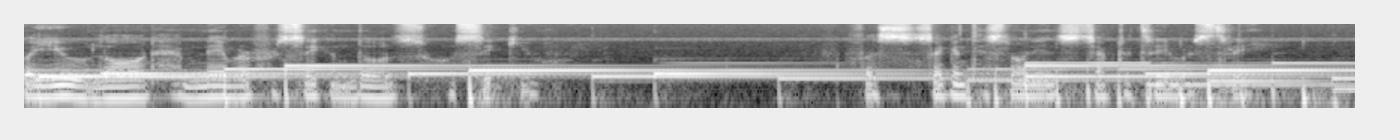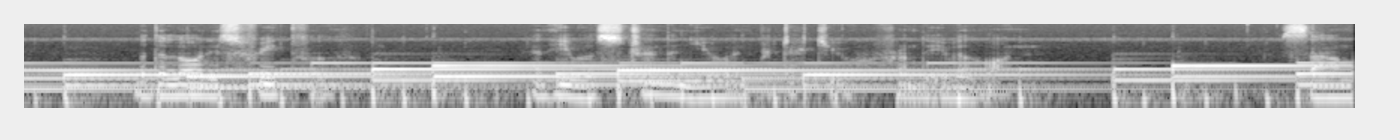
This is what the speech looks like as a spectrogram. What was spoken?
for you, Lord, have never forsaken those who seek you. First, Second Thessalonians chapter 3, verse 3. But the Lord is faithful, and he will strengthen you and protect you from the evil one. Psalm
